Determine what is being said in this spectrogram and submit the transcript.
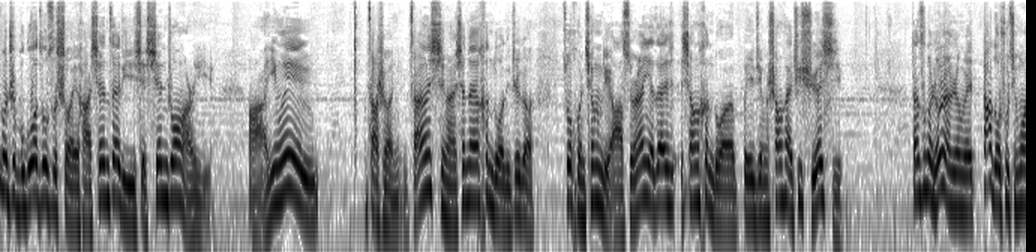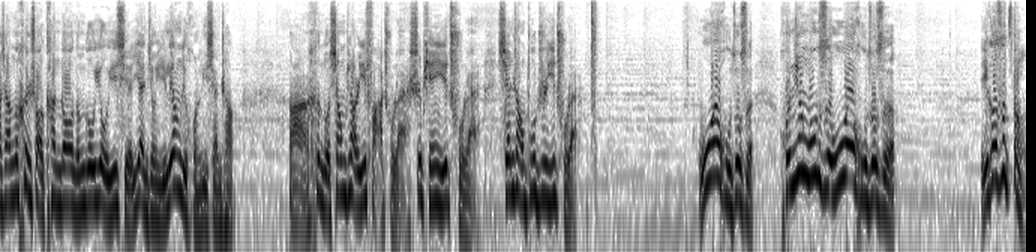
我只不过就是说一下现在的一些现状而已，啊，因为咋说呢？咱西安现在很多的这个做婚庆的啊，虽然也在向很多北京、上海去学习，但是我仍然认为，大多数情况下，我很少看到能够有一些眼睛一亮的婚礼现场，啊，很多相片一发出来，视频一出来，现场布置一出来。无外乎就是婚庆公司，无外乎就是一个是灯，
